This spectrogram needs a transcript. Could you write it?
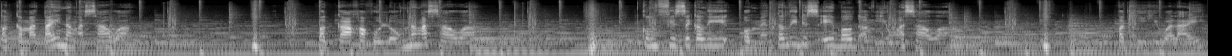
pagkamatay ng asawa, pagkakakulong ng asawa, kung physically o mentally disabled ang iyong asawa, paghihiwalay,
